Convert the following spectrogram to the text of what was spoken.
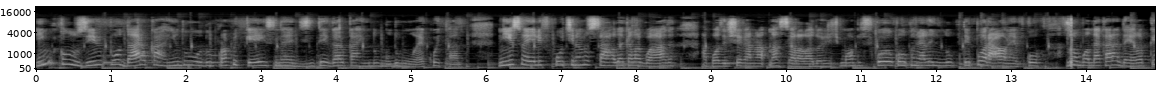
Inclusive podaram o carrinho do, do próprio Case, né? Desintegraram o carrinho do, do moleque, coitado. Nisso ele ficou tirando sarro daquela guarda. Após ele chegar na, na cela lá do agente móvel, ficou colocando ela em loop temporal, né? Ficou zombando da cara dela, porque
